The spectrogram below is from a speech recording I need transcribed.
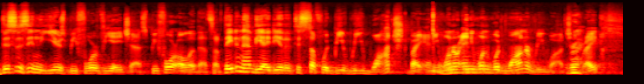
this is in the years before VHS, before all of that stuff. They didn't have the idea that this stuff would be rewatched by anyone or mm-hmm. anyone would want to rewatch Right. it, right?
